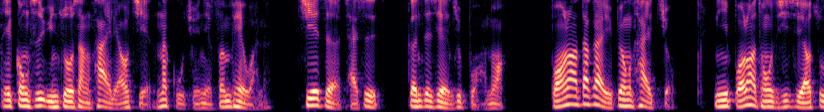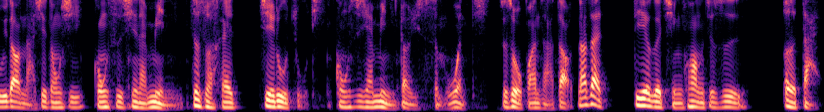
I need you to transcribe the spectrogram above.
一些公司运作上，他也了解，那股权也分配完了，接着才是跟这些人去补纳。补纳大概也不用太久。你博纳的同时，其实要注意到哪些东西？公司现在面临，这时候可以介入主题。公司现在面临到底是什么问题？这是我观察到。那在第二个情况就是二代，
